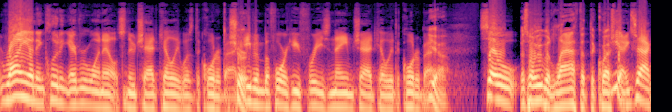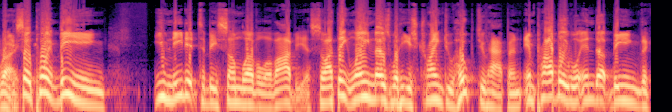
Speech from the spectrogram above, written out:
Ryan, including everyone else, knew Chad Kelly was the quarterback, sure. even before Hugh Freeze named Chad Kelly the quarterback. Yeah. So that's why we would laugh at the question. Yeah, exactly. Right. So point being you need it to be some level of obvious. So I think Lane knows what he's trying to hope to happen and probably will end up being the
